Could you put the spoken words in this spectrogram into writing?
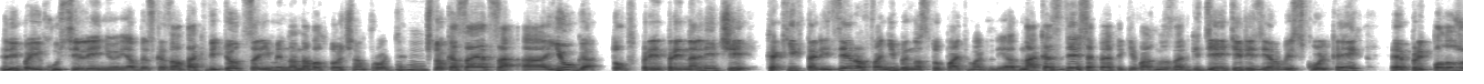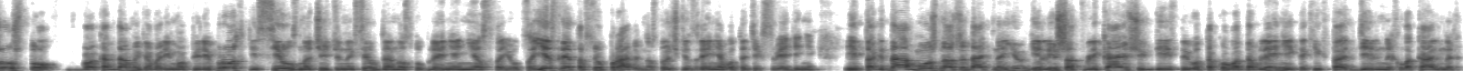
либо их усилению, я бы сказал так, ведется именно на Восточном фронте. Угу. Что касается э, юга, то при, при наличии каких-то резервов они бы наступать могли. Однако здесь, опять-таки, важно знать, где эти резервы, сколько их, предположу, что когда мы говорим о переброске, сил, значительных сил для наступления не остается. Если это все правильно с точки зрения вот этих сведений. И тогда можно ожидать на юге лишь отвлекающих действий, вот такого давления и каких-то отдельных локальных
